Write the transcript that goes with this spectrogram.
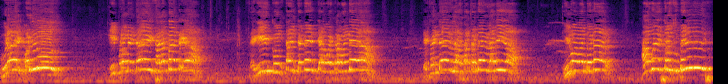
Juráis por Dios y prometéis a la patria. Seguid constantemente a vuestra bandera, defenderla hasta perder la vida y no abandonar a vuestros superiores.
